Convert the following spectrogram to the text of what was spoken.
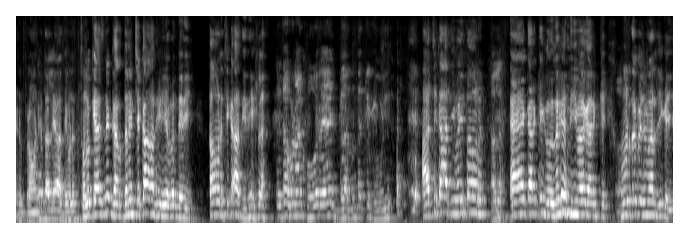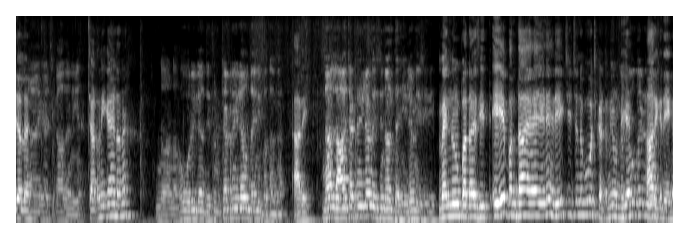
ਇਹਨੂੰ ਪਰੌਂਠੇ ਤਾਂ ਲਿਆ ਦੇ ਹੁਣ। ਤੁਹਾਨੂੰ ਕਿਹਾ ਸੀ ਨਾ ਗਰਦਨ ਝੁਕਾ ਦੇਣੀ ਹੈ ਬੰਦੇ ਦੀ। ਤਾਂ ਹੁਣ ਝੁਕਾਤੀ ਦੇਖ ਲੈ। ਇਹ ਤਾਂ ਹੁਣ ਖੋਲ ਰਿਹਾ ਗਰਦਨ ਤੱਕ ਕਿ ਹੋਊਗੀ ਆ ਝੁਕਾਤੀ ਬਈ ਤਾਂ ਹੁਣ। ਹਲ। ਐ ਕਰਕੇ ਗੋਲ ਰਿਹਾ ਨੀਵਾ ਕਰਕੇ। ਹੁਣ ਤਾਂ ਕੁਝ ਮਰਜ਼ੀ ਕਹੀ ਚੱਲ। ਦੇਣੀ ਆ। ਚਟਨੀ ਘੈਂਟ ਆ ਨਾ। ਨਾ ਨਾ ਹੋਰ ਹੀ ਲਿਆਂਦੀ ਤੁਹਾਨੂੰ ਚਟਨੀ ਲਿਆਉਂਦਾ ਹੀ ਨਹੀਂ ਪਤਾਗਾ ਆ ਦੇ। ਨਾਲ ਲਾਲ ਚਟਨੀ ਲਿਆਉਣੀ ਸੀ ਨਾਲ ਦਹੀਂ ਲਿਆਉਣੀ ਸੀਗੀ। ਮੈਨੂੰ ਪਤਾ ਸੀ ਇਹ ਬੰਦਾ ਹੈ ਜਿਹਨੇ ਹਰੇਕ ਚੀਜ਼ ਚ ਨਗੋਚ ਕੱਟਣੀ ਹੁੰਦੀ ਹੈ। ਆ ਦੇਖ ਦੇਖ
